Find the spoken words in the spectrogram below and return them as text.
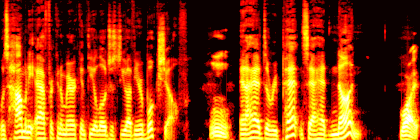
was, "How many African American theologians do you have in your bookshelf?" Mm. And I had to repent and say I had none. Right.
